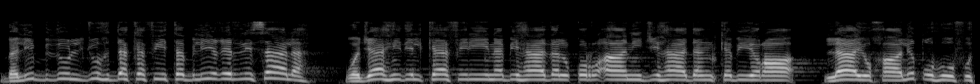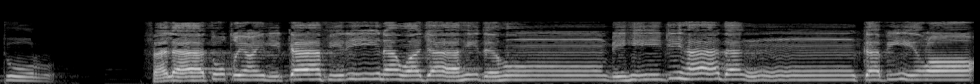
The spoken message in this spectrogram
بل ابذل جهدك في تبليغ الرسالة وجاهد الكافرين بهذا القرآن جهادا كبيرا لا يخالطه فتور. فلا تطع الكافرين وجاهدهم به جهادا كبيرا.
